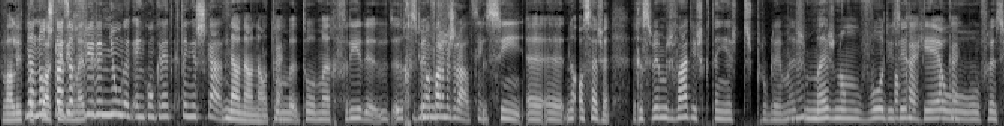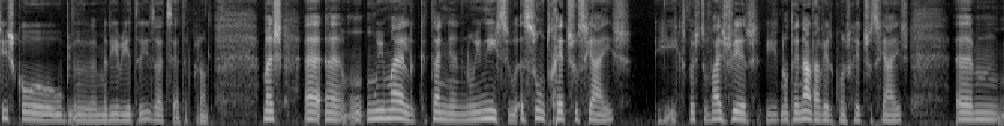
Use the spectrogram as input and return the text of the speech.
válido para não, não qualquer email. Não, não estás a referir a nenhum em concreto que tenha chegado. Não, não, não, estou-me okay. a referir... Recebemos, De uma forma geral, sim. Sim, uh, uh, não, ou seja, recebemos vários que têm estes problemas, uhum. mas não vou dizer okay, que é okay. o Francisco ou a Maria Beatriz ou etc, pronto mas uh, uh, um, um, e-mail que tenha no início assunto redes sociais, e, que depois tu vais ver e não tem nada a ver com as redes sociais, um,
